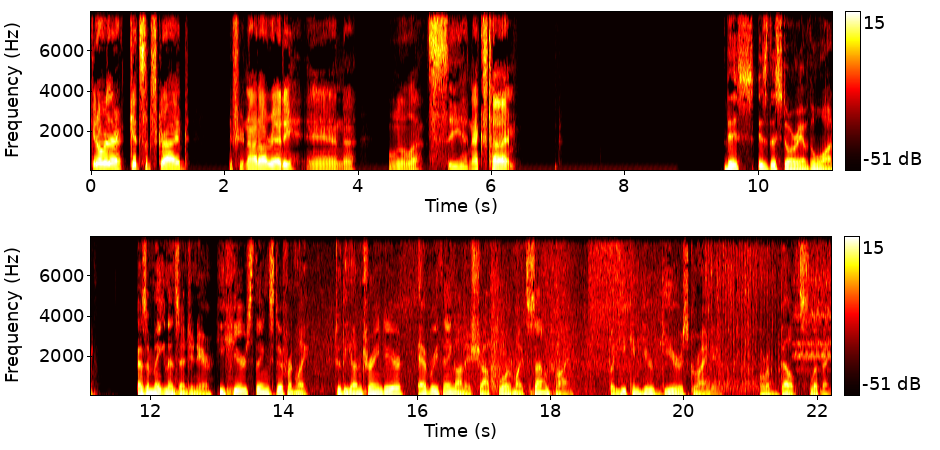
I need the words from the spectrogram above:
get over there, get subscribed if you're not already, and uh, we'll uh, see you next time. This is the story of the one. As a maintenance engineer, he hears things differently. To the untrained ear, everything on his shop floor might sound fine, but he can hear gears grinding or a belt slipping.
